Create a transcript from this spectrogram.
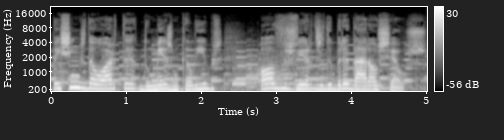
peixinhos da horta do mesmo calibre, ovos verdes de bradar aos céus.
